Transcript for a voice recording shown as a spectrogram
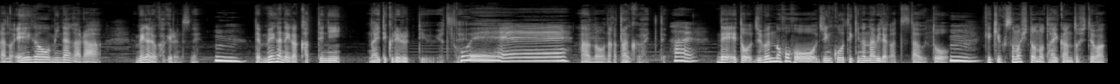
あの、映画を見ながら、メガネをかけるんですね。うん。で、メガネが勝手に泣いてくれるっていうやつで、あの、なんかタンクが入ってて。ーはいで、えっと、自分の頬を人工的な涙が伝うと、うん結局その人の体感としては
